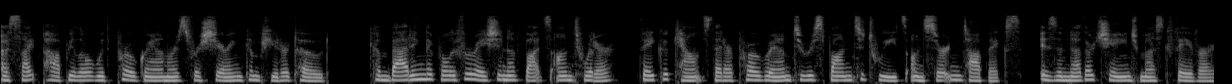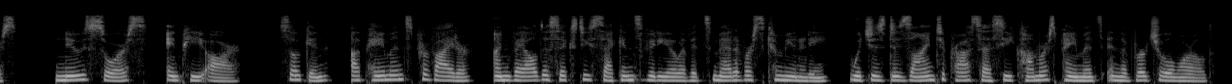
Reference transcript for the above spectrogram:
a site popular with programmers for sharing computer code. Combating the proliferation of bots on Twitter, fake accounts that are programmed to respond to tweets on certain topics, is another change Musk favors. News source, NPR. SoKin, a payments provider, unveiled a 60 seconds video of its metaverse community, which is designed to process e commerce payments in the virtual world.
